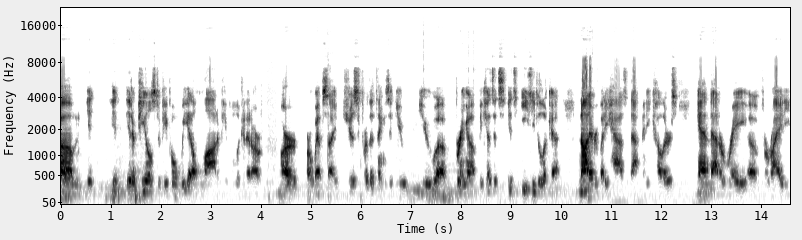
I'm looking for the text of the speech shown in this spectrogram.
Um, it, it, it appeals to people. We get a lot of people looking at our our our website just for the things that you you uh, bring up because it's it's easy to look at. Not everybody has that many colors and that array of variety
